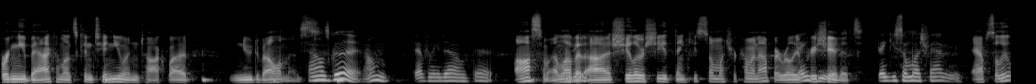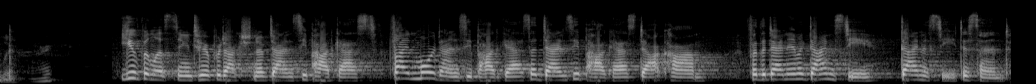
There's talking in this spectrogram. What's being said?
bring you back and let's continue and talk about new developments. Sounds good. I'm definitely down with that. awesome. I love it. Uh, Sheila Rashid, thank you so much for coming up. I really Thank you. appreciate it. Thank you so much for having me. Absolutely. You've been listening to a production of Dynasty Podcast. Find more Dynasty Podcasts at dynastypodcast.com. For the Dynamic Dynasty, Dynasty Descend.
